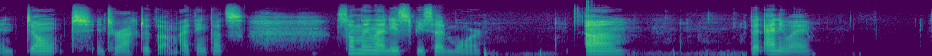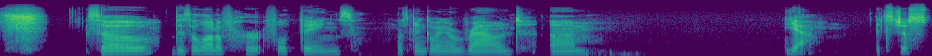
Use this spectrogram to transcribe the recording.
and don't interact with them. I think that's something that needs to be said more. Um, but anyway, so there's a lot of hurtful things that's been going around. Um, yeah, it's just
